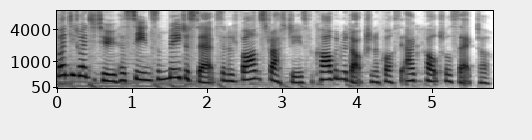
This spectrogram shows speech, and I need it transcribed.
2022 has seen some major steps in advanced strategies for carbon reduction across the agricultural sector.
